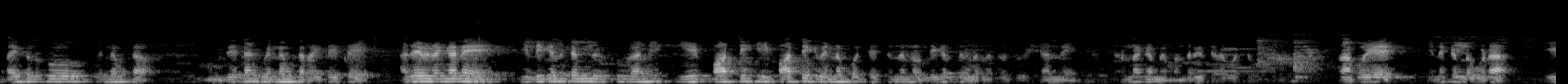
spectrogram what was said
రైతులకు వెన్నెముక దేశానికి వెన్నెముక రైతు అయితే అదేవిధంగానే ఈ లీగల్ సెల్కు కానీ ఏ పార్టీకి పార్టీకి వెన్నెముక వచ్చేసిందనో లీగల్ సెల్ అన్నటువంటి విషయాన్ని క్షుణ్ణంగా మేమందరికీ తెలవచ్చుకుంటున్నాం రాబోయే ఎన్నికల్లో కూడా ఈ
